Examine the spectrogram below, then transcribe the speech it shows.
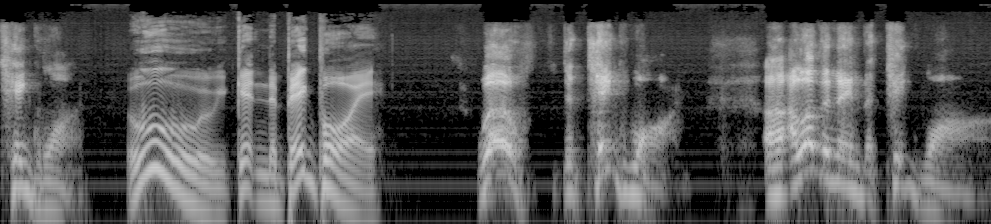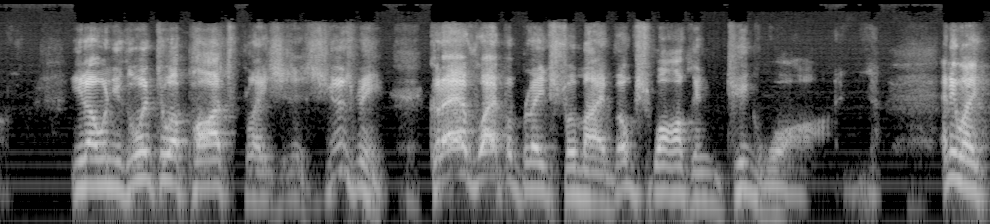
Tiguan? Ooh, getting the big boy. Whoa, the Tiguan. Uh, I love the name, the Tiguan. You know, when you go into a parts place, you say, excuse me, could I have wiper blades for my Volkswagen Tiguan? Anyway,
